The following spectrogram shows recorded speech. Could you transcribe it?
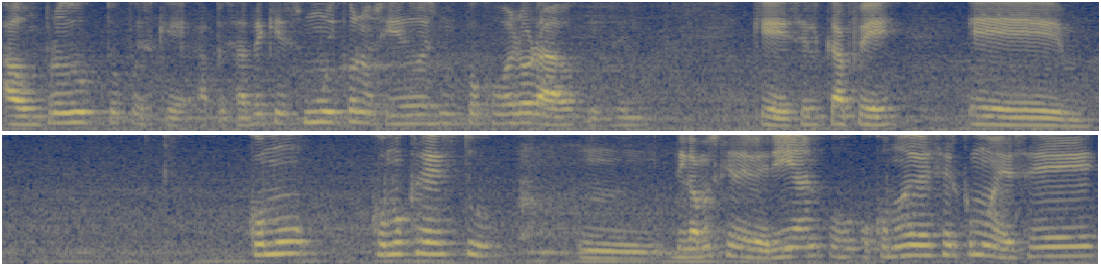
a un producto pues que a pesar de que es muy conocido es muy poco valorado que es el, que es el café eh, ¿cómo, ¿cómo, crees tú mm, digamos que deberían o, cómo debe ser como ese,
